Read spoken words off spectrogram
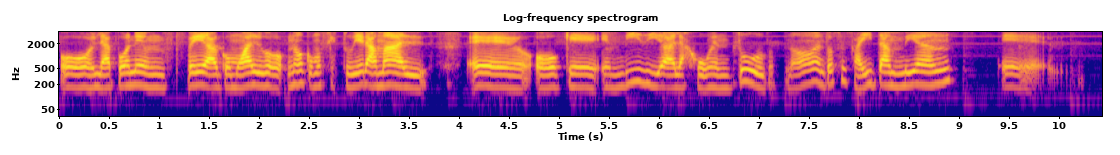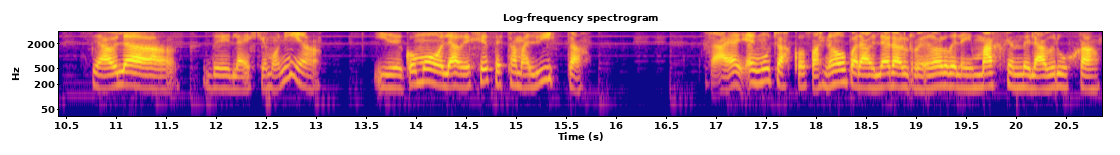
o la ponen fea como algo, ¿no? Como si estuviera mal eh, o que envidia a la juventud, ¿no? Entonces ahí también eh, se habla de la hegemonía y de cómo la vejez está mal vista. O sea, hay, muchas cosas, ¿no? Para hablar alrededor de la imagen de la bruja.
